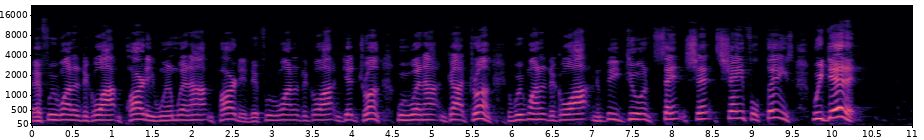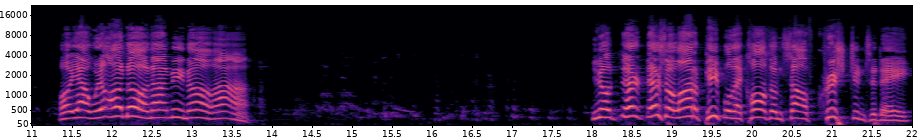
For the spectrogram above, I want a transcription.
If we wanted to go out and party, we went out and partied. If we wanted to go out and get drunk, we went out and got drunk. If we wanted to go out and be doing shameful things, we did it. Oh yeah, we oh no, not me, no, uh-uh. You know, there, there's a lot of people that call themselves Christian today,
